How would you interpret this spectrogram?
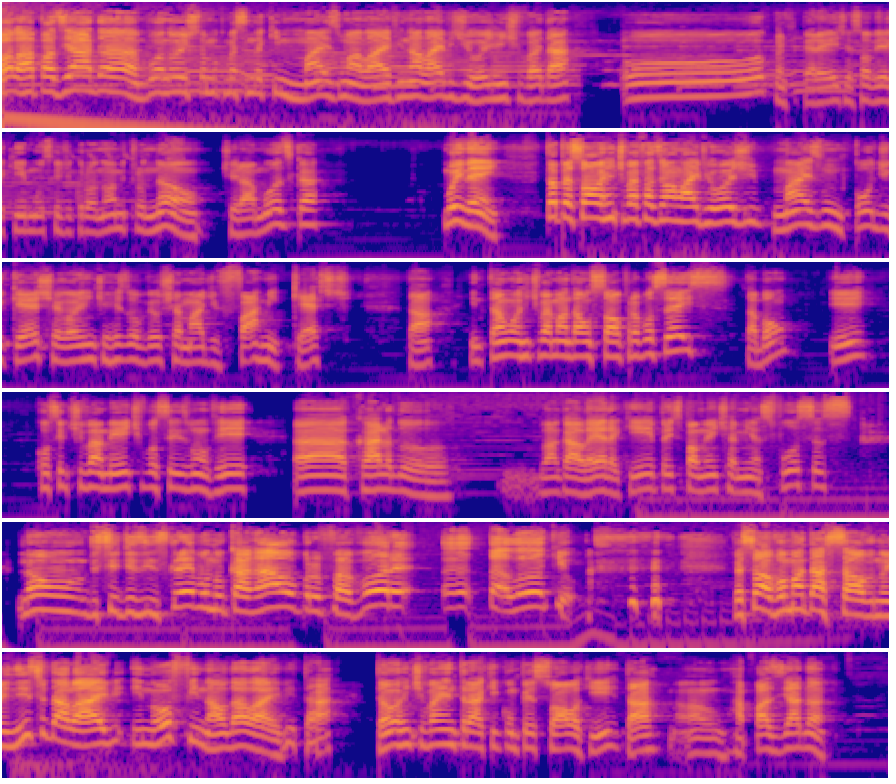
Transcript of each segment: Fala rapaziada, boa noite, estamos começando aqui mais uma live. Na live de hoje a gente vai dar o. É pera aí, deixa eu só ver aqui música de cronômetro. Não, tirar a música. Muito bem. Então pessoal, a gente vai fazer uma live hoje, mais um podcast. Agora a gente resolveu chamar de Farmcast, tá? Então a gente vai mandar um salve para vocês, tá bom? E consecutivamente vocês vão ver a cara do, de uma galera aqui, principalmente as minhas forças. Não se desinscrevam no canal, por favor. Uh, tá louco? Pessoal, vou mandar salve no início da live e no final da live, tá? Então a gente vai entrar aqui com o pessoal aqui, tá? rapaziada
